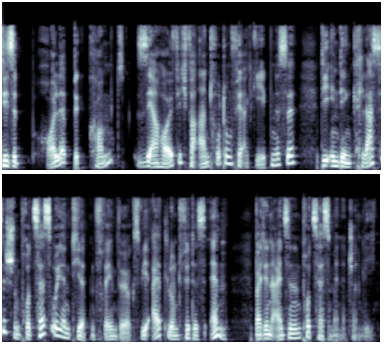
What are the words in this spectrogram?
Diese Rolle bekommt sehr häufig Verantwortung für Ergebnisse, die in den klassischen prozessorientierten Frameworks wie ITIL und FITSM bei den einzelnen Prozessmanagern liegen.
